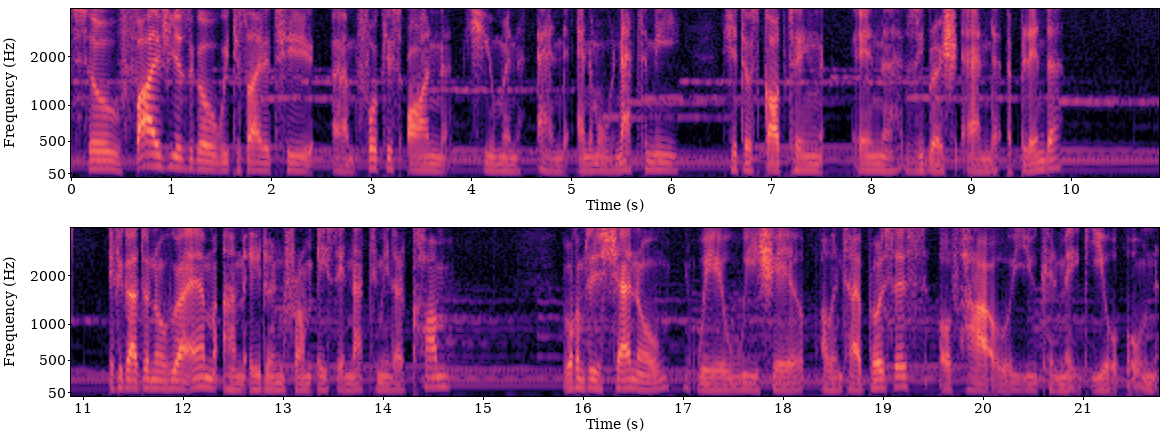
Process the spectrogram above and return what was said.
So, five years ago, we decided to um, focus on human and animal anatomy, digital sculpting in ZBrush and Blender. If you guys don't know who I am, I'm Adrian from saanatomy.com. Welcome to this channel where we share our entire process of how you can make your own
